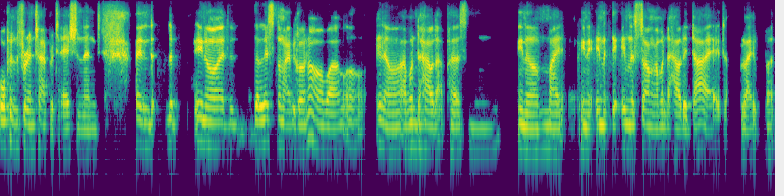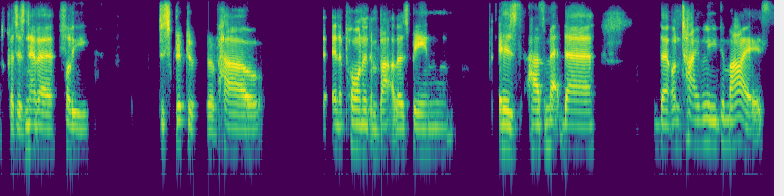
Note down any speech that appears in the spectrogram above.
open for interpretation and and the you know the, the listener might be going oh well, well you know i wonder how that person you know might in in in the song i wonder how they died like but because it's never fully descriptive of how an opponent in battle has been is has met their their untimely demise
